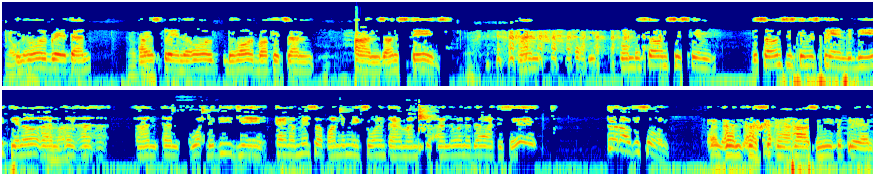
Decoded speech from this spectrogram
In Okay. Old Britain, I was playing the old, the old buckets and pans on stage, and and the sound system, the sound system is playing the beat, you know, and Uh-huh. and, and, and and what the DJ kind of mess up on the mix one time, and and one of the artists say, "Hey, turn off the sound," and and uh, asked me to play, and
